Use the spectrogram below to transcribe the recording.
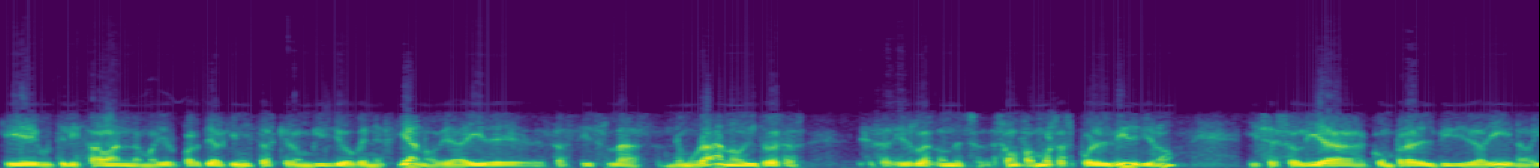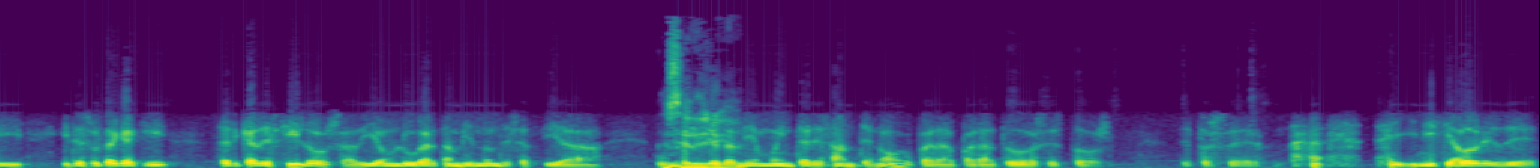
que utilizaban la mayor parte de alquimistas que era un vidrio veneciano, de ahí de esas islas de Murano y todas esas, esas islas donde son famosas por el vidrio, ¿no? Y se solía comprar el vidrio allí, ¿no? Y, y resulta que aquí, cerca de Silos, había un lugar también donde se hacía un vidrio también muy interesante, ¿no? Para, para todos estos estos eh, iniciadores de,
